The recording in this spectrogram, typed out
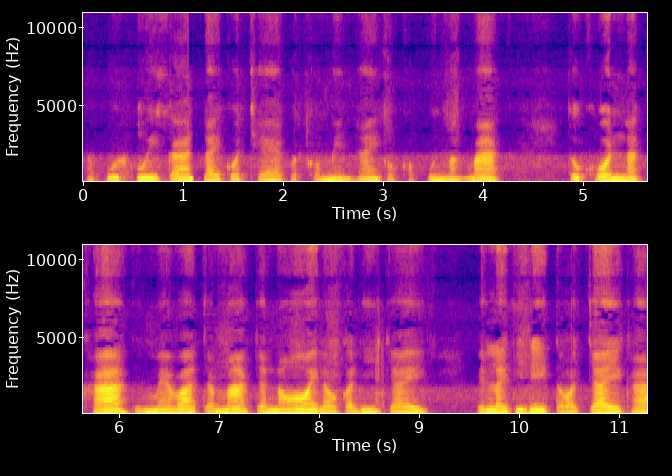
มาพูดคุยกัน ไลค์กดแชร์ กดคอมเมนต์ให้ก็ขอบคุณมาก ๆ ทุกคนนะคะ ถึงแม้ว่าจะมากจะน้อยเราก็ดีใจ เป็นอะไรที่ดีต่อใจค่ะ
